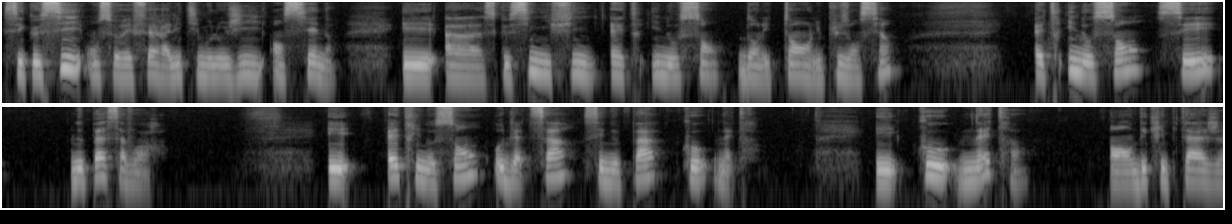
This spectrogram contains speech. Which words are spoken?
C'est que si on se réfère à l'étymologie ancienne et à ce que signifie être innocent dans les temps les plus anciens, être innocent, c'est ne pas savoir. Et être innocent, au-delà de ça, c'est ne pas connaître. Et connaître, en décryptage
